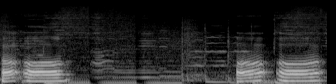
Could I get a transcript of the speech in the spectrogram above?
Oh oh. Oh oh.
